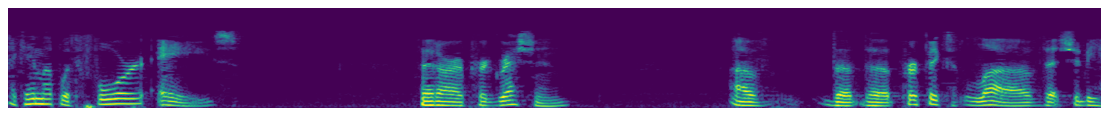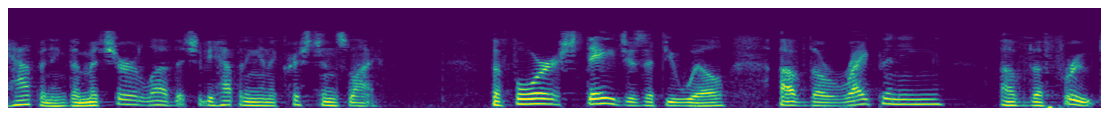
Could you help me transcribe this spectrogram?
I came up with four A's that are a progression of the, the perfect love that should be happening, the mature love that should be happening in a Christian's life. The four stages, if you will, of the ripening of the fruit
